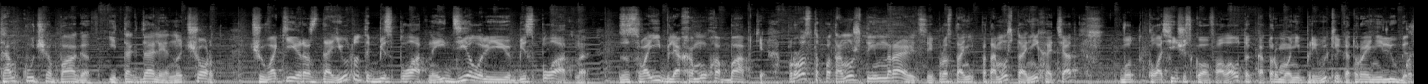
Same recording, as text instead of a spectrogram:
там куча багов и так далее, но черт, чуваки раздают это бесплатно и делали ее бесплатно за свои бляха-муха бабки. Просто потому, что им нравится. И просто они, потому, что они хотят вот классического Fallout, к которому они привыкли, который они любят.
